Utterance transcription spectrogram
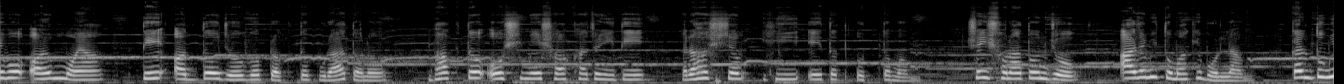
এব অয়ময়া তে অদ্য যোগ প্রক্ত পুরাতন, ভক্ত অসীমে সখাচ ইতি রহস্যম হি এতৎ উত্তমম। সেই সনাতন যোগ আজ আমি তোমাকে বললাম, কারণ তুমি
